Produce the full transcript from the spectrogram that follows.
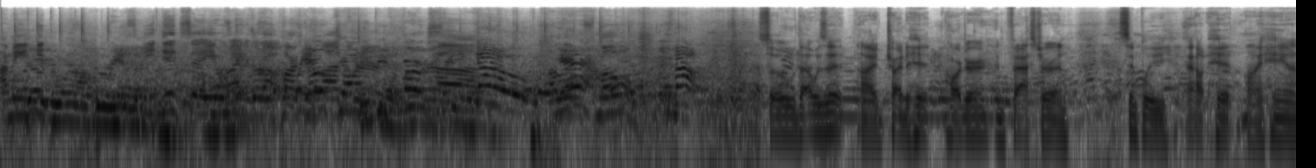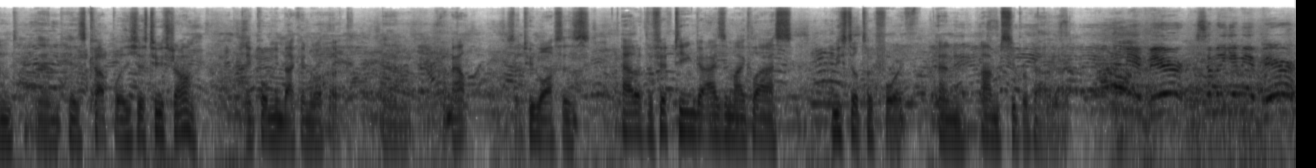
I mean, he, he did say he was going to go to the parking lot for, for uh, a little smoke. Stop! So that was it. I tried to hit harder and faster and simply out hit my hand, and his cup was just too strong. And he pulled me back into a hook, and I'm out. So two losses. Out of the 15 guys in my class, we still took fourth, and I'm super proud of that. Give me a beer. Somebody give me a beer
